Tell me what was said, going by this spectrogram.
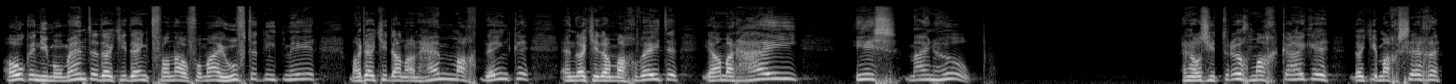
Ook in die momenten dat je denkt van nou voor mij hoeft het niet meer, maar dat je dan aan Hem mag denken en dat je dan mag weten, ja maar Hij is mijn hulp. En als je terug mag kijken, dat je mag zeggen,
